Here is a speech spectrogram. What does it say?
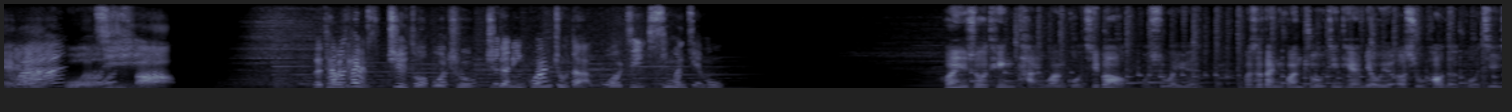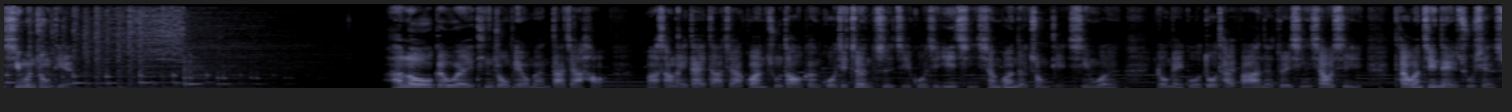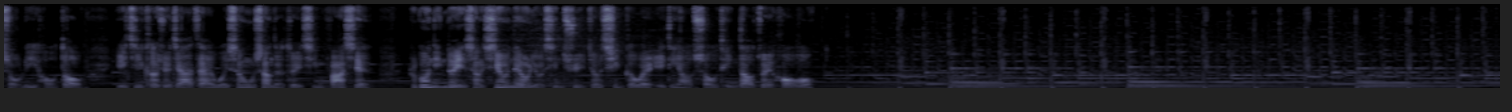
台湾国际报，The Taiwan Times 制作播出，值得您关注的国际新闻节目。欢迎收听台湾国际报，我是魏源，马上带您关注今天六月二十五号的国际新闻重点。Hello，各位听众朋友们，大家好。马上来带大家关注到跟国际政治及国际疫情相关的重点新闻，有美国堕胎法案的最新消息，台湾境内出现首例猴痘，以及科学家在微生物上的最新发现。如果您对以上新闻内容有兴趣，就请各位一定要收听到最后哦。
